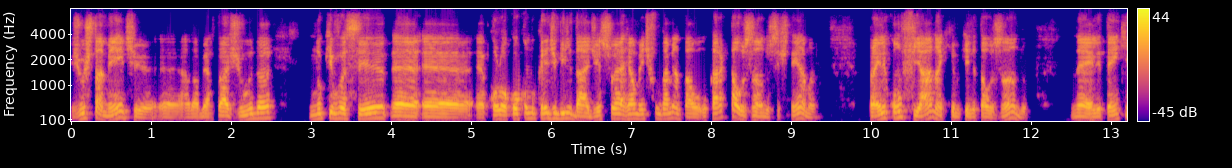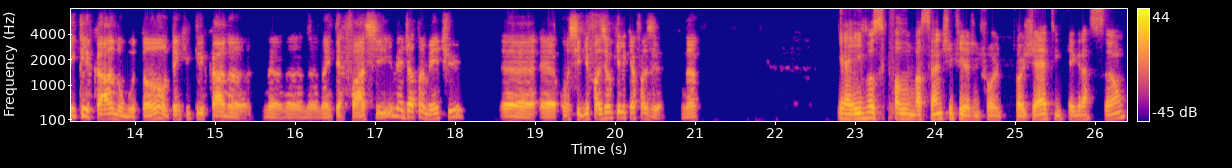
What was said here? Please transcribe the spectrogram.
justamente, é, Adalberto, ajuda no que você é, é, é, colocou como credibilidade. Isso é realmente fundamental. O cara que está usando o sistema, para ele confiar naquilo que ele está usando, né, ele tem que clicar no botão, tem que clicar na, na, na, na interface e imediatamente é, é, conseguir fazer o que ele quer fazer. Né? E aí você falou bastante, enfim, a gente falou de projeto, integração,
